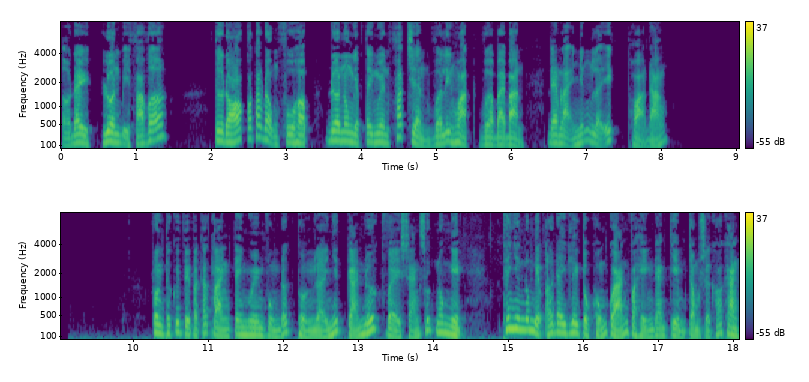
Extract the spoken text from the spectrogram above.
ở đây luôn bị phá vỡ. Từ đó có tác động phù hợp đưa nông nghiệp Tây Nguyên phát triển vừa linh hoạt vừa bài bản, đem lại những lợi ích thỏa đáng. Vâng thưa quý vị và các bạn, Tây Nguyên vùng đất thuận lợi nhất cả nước về sản xuất nông nghiệp. Thế nhưng nông nghiệp ở đây liên tục khủng hoảng và hiện đang chìm trong sự khó khăn.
